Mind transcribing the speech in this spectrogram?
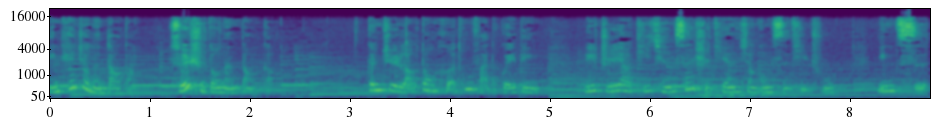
明天就能到岗，随时都能到岗。根据劳动合同法的规定，离职要提前三十天向公司提出，因此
